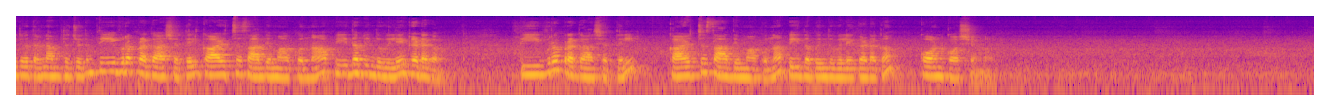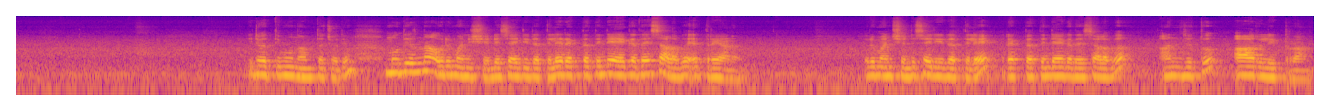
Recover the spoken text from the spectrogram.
ഇരുപത്തിരണ്ടാമത്തെ ചോദ്യം. തീവ്രപ്രകാശത്തിൽ കാഴ്ച സാധ്യമാക്കുന്ന പീതബിന്ദുവിലെ ഘടകം. തീവ്രപ്രകാശത്തിൽ കാഴ്ച സാധ്യമാക്കുന്ന പീതബിന്ദുവിലെ ഘടകം കോൺകോശങ്ങൾ. ഇരുപത്തിമൂന്നാമത്തെ ചോദ്യം. മുതിർന്ന ഒരു മനുഷ്യന്റെ ശരീരത്തിലെ രക്തത്തിന്റെ ഏകദേശ അളവ് എത്രയാണ്? ഒരു മനുഷ്യന്റെ ശരീരത്തിലെ രക്തത്തിന്റെ ഏകദേശ അളവ് അഞ്ച് ടു ആറ് ലിറ്ററാണ്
